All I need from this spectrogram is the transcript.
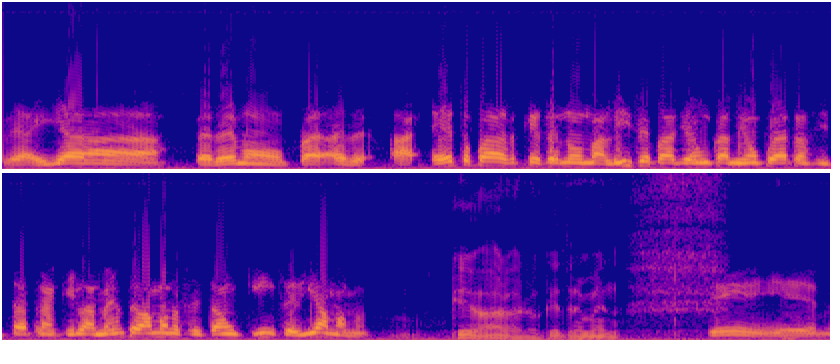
de ahí ya perdemos. a- Esto para que se normalice, para que un camión pueda transitar tranquilamente, vamos a necesitar un 15 días, mamá. Qué bárbaro, qué tremendo. Sí, y el,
